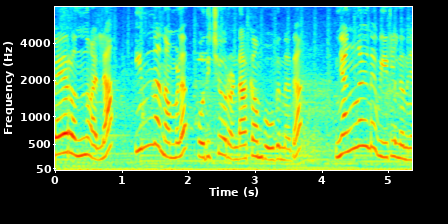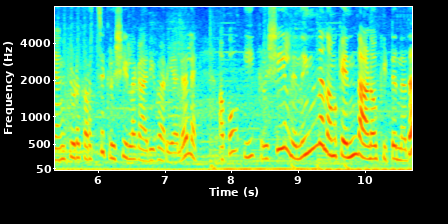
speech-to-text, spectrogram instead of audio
വേറൊന്നുമല്ല ഇന്ന് നമ്മൾ പൊതിച്ചോറ് ഉണ്ടാക്കാൻ പോകുന്നത് ഞങ്ങളുടെ വീട്ടിൽ നിന്ന് ഞങ്ങൾക്ക് ഇവിടെ കുറച്ച് കൃഷിയുള്ള കാര്യമൊക്കെ അറിയാമല്ലോ അല്ലേ? അപ്പോൾ ഈ കൃഷിയിൽ നിന്ന് ഇന്ന് നമുക്ക് എന്താണോ കിട്ടുന്നത്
